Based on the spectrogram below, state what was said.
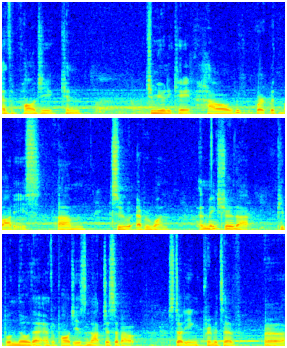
anthropology can communicate how we work with bodies um, to everyone and make sure that people know that anthropology is not just about studying primitive uh,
